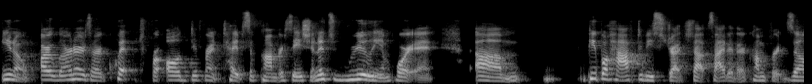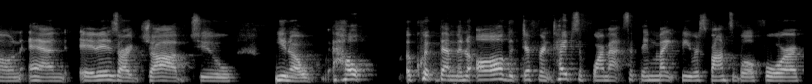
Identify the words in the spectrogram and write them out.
you know our learners are equipped for all different types of conversation. It's really important. Um, people have to be stretched outside of their comfort zone and it is our job to you know help equip them in all the different types of formats that they might be responsible for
